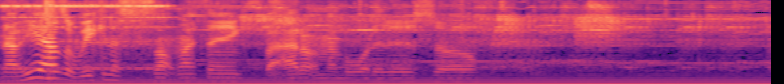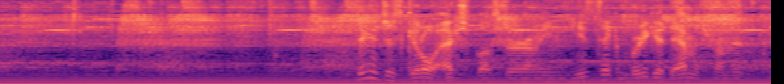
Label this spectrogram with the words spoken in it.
Now, he has a weakness or something, I think, but I don't remember what it is, so... I think it's just good old X-Buster. I mean, he's taking pretty good damage from it.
